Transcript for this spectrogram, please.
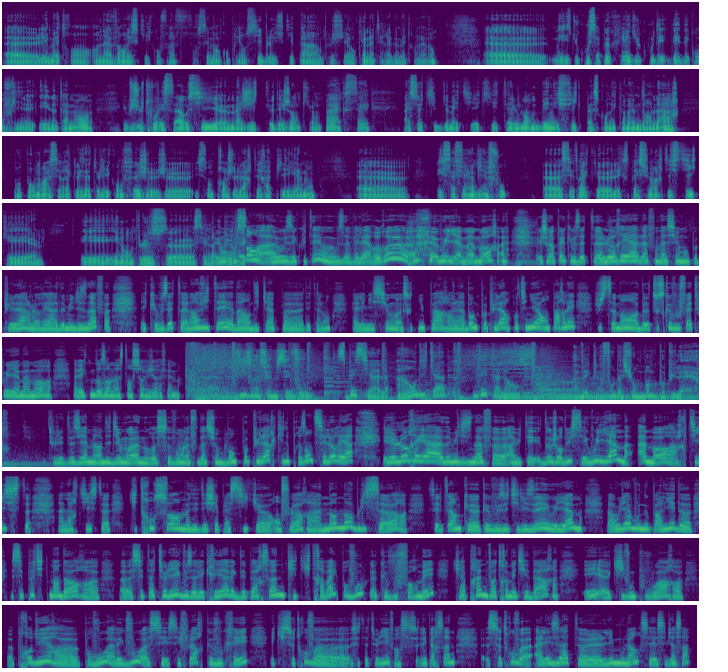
euh, les mettre en, avant, et ce qui est forcément compréhensible, et ce qui est pas, en plus, il n'y a aucun intérêt de le mettre en avant. Mais du coup, ça peut créer du coup des, conflits, et notamment, et puis je trouvais ça aussi magique que des gens qui n'ont pas accès à ce type de métier qui est tellement bénéfique parce qu'on est quand même dans l'art. Donc pour moi, c'est vrai que les ateliers qu'on fait, ils sont proches de l'art-thérapie également. Euh, et ça fait un bien fou. Euh, c'est vrai que l'expression artistique est et, en plus, euh, c'est vrai. On sent à vous écouter, vous avez l'air heureux, William Amor. Je rappelle que vous êtes lauréat de la Fondation Mon Populaire, lauréat 2019, et que vous êtes l'invité d'un handicap des talents, l'émission soutenue par la Banque Populaire. On continue à en parler justement de tout ce que vous faites, William Amor, avec nous dans un instant sur Vivre FM. Vivre FM, c'est vous spécial Un handicap, des talents. Avec la Fondation Banque Populaire. Tous les deuxièmes lundis du mois, nous recevons la Fondation Banque Populaire qui nous présente ses lauréats. Et le lauréat 2019 euh, invité d'aujourd'hui, c'est William Amor, artiste. Un artiste qui transforme des déchets plastiques euh, en fleurs, un ennoblisseur. C'est le terme que, vous utilisez, William. Alors, William, vous nous parliez de ces petites mains d'or, euh, cet atelier que vous avez créé avec des personnes qui, travaillent pour vous, que vous formez, qui apprennent votre métier d'art et qui vont pouvoir produire pour vous, avec vous, ces fleurs que vous créez et qui se trouve, euh, cet atelier, enfin les personnes euh, se trouvent à l'ESAT euh, Les Moulins, c'est bien ça?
